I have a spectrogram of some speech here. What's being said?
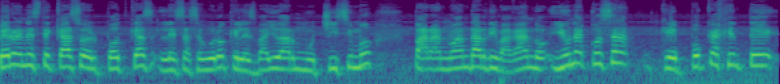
pero en este caso del podcast les aseguro que les va a ayudar muchísimo para no andar divagando. Y una cosa que poca gente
